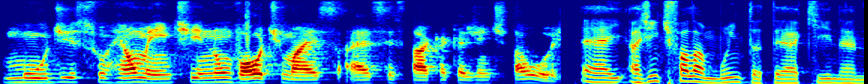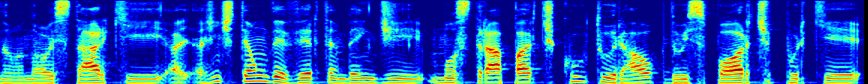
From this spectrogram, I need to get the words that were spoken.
mude isso realmente e não volte mais a essa estaca que a gente está hoje. É, a gente fala muito até aqui né, no, no All Star que a, a, gente tem um dever também de mostrar a parte cultural do esporte, porque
